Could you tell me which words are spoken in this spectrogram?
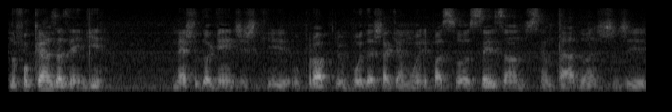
No Fukan Zazengi, mestre Dogen diz que o próprio Buda Shakyamuni passou seis anos sentado antes de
